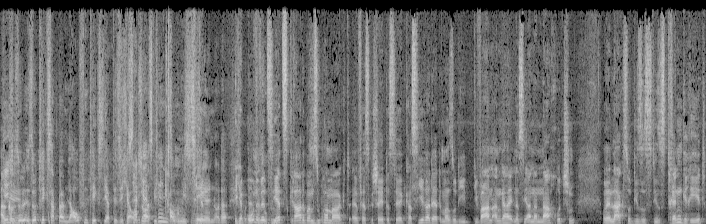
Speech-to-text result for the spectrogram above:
Aber komm, so, so Ticks habt beim Laufen, Ticks, die habt ihr sicher auch. ich als Sowas wie die so Kaugummis zählen oder. Ich habe ohne Witz jetzt gerade beim Supermarkt äh, festgestellt, dass der Kassierer, der hat immer so die, die Waren angehalten, dass die anderen nachrutschen. Und dann lag so dieses, dieses Trenngerät,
